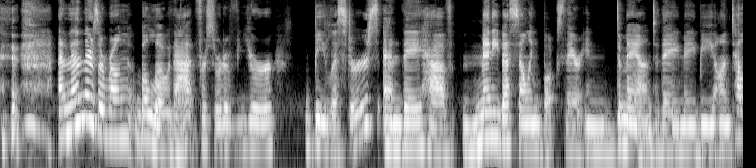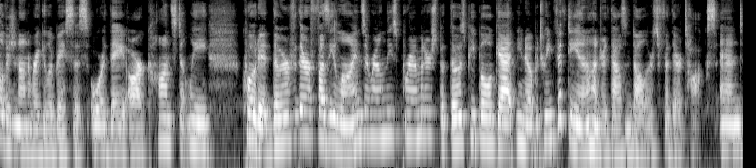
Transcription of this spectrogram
and then there's a rung below that for sort of your B-listers and they have many best-selling books. They're in demand. They may be on television on a regular basis or they are constantly quoted. There, there are fuzzy lines around these parameters, but those people get, you know, between fifty and hundred thousand dollars for their talks. And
